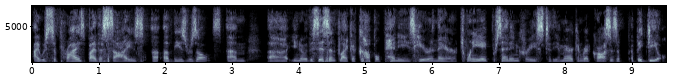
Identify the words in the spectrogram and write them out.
I was surprised by the size uh, of these results. Um, uh, you know, this isn't like a couple pennies here and there. 28% increase to the American Red Cross is a, a big deal,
